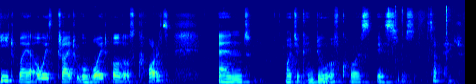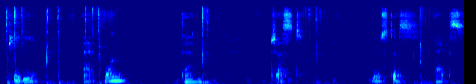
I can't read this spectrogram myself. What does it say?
need why I always try to avoid all those cords. And what you can do, of course, is use subpatch pd add one, then just use this x,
